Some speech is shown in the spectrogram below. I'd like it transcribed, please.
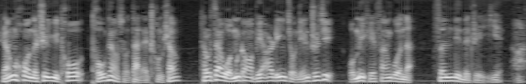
然后呢治愈脱投票所带来的创伤。他说，在我们告别二零一九年之际，我们也可以翻过呢分裂的这一页啊。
